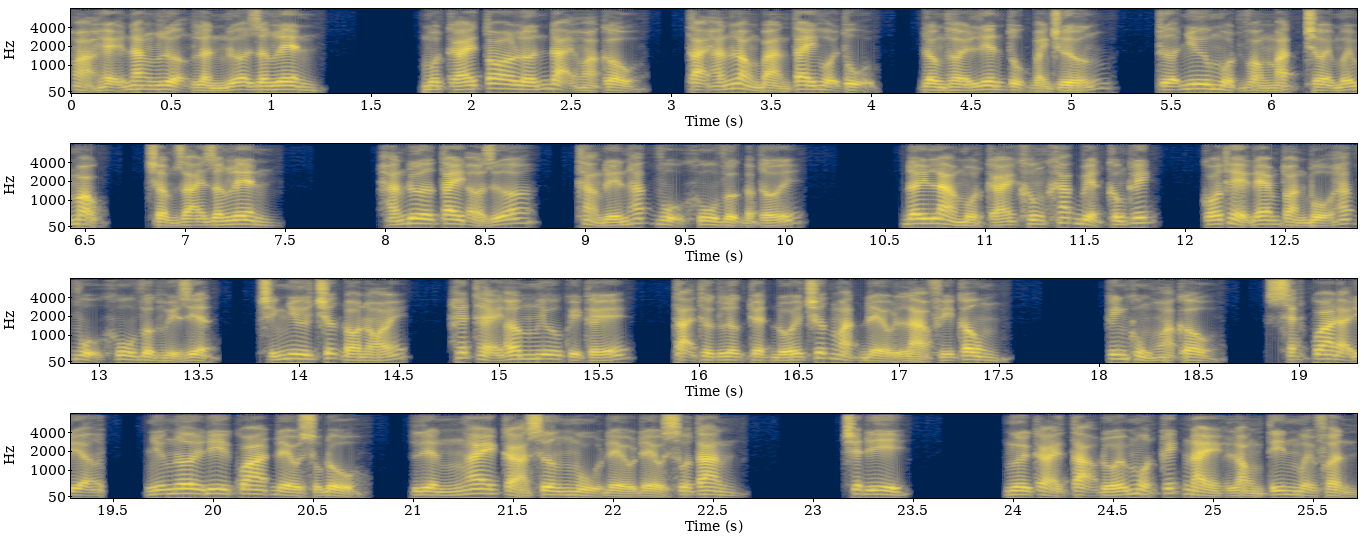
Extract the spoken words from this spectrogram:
hỏa hệ năng lượng lần nữa dâng lên. Một cái to lớn đại hỏa cầu, tại hắn lòng bàn tay hội tụ, đồng thời liên tục bành trướng, tựa như một vòng mặt trời mới mọc, chậm rãi dâng lên. Hắn đưa tay ở giữa, thẳng đến hắc vụ khu vực đập tới. Đây là một cái không khác biệt công kích, có thể đem toàn bộ hắc vụ khu vực hủy diệt, chính như trước đó nói, hết thể âm mưu quỷ kế, tại thực lực tuyệt đối trước mặt đều là phí công. Kinh khủng hỏa cầu xét qua đại địa, những nơi đi qua đều sụp đổ, liền ngay cả sương mù đều đều xua tan. Chết đi. Người cải tạo đối một kích này lòng tin mười phần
